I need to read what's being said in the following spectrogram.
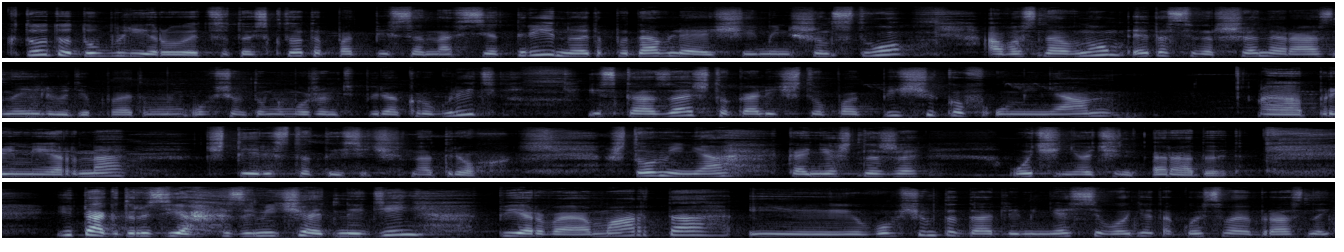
кто-то дублируется, то есть кто-то подписан на все три, но это подавляющее меньшинство, а в основном это совершенно разные люди. Поэтому, в общем-то, мы можем теперь округлить и сказать, что количество подписчиков у меня а, примерно 400 тысяч на трех, что меня, конечно же, очень-очень радует. Итак, друзья, замечательный день, 1 марта, и, в общем-то, да, для меня сегодня такой своеобразный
